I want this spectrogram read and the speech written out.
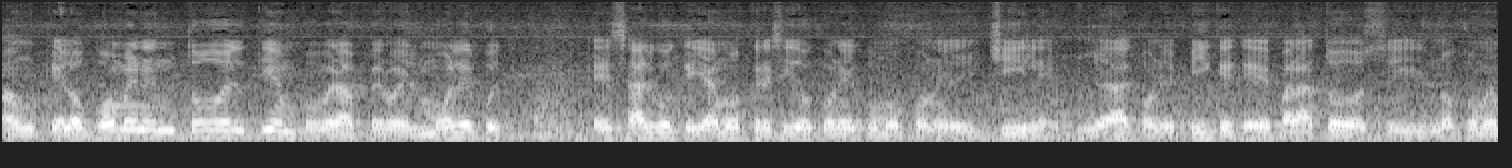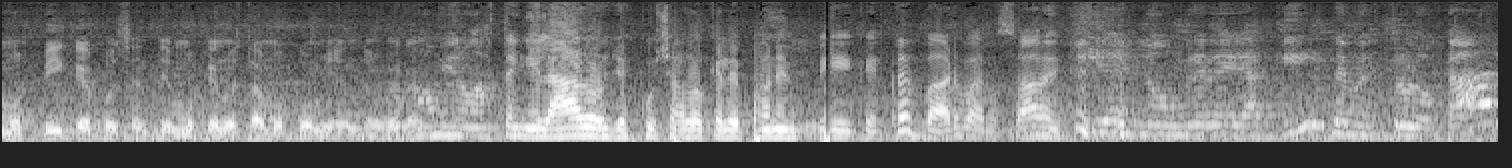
aunque lo comen en todo el tiempo, ¿verdad? Pero el mole, pues es algo que ya hemos crecido con él como con el chile, ¿verdad? con el pique, que para todos, si no comemos pique, pues sentimos que no estamos comiendo, ¿verdad? Comieron hasta en helado, yo he escuchado que le ponen pique, esto es bárbaro, ¿sabes? ¿Y el nombre de aquí, de nuestro local?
